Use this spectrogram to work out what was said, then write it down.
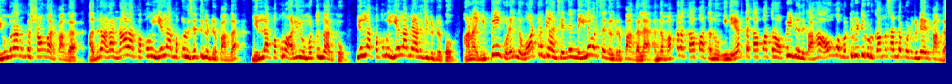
இவங்களாம் ரொம்ப ஸ்ட்ராங்கா இருப்பாங்க. அதனால நாலா பக்கமும் எல்லா மக்களும் செத்துக்கிட்டு இருப்பாங்க. எல்லா பக்கமும் அழிவு மட்டும் தான் இருக்கும். எல்லா பக்கமும் எல்லாமே அழிஞ்சுக்கிட்டு இருக்கும். ஆனா இப்பயும் கூட இந்த வாட்டர் கிளான் சேர்ந்த இந்த இளவரசர்கள் இருப்பாங்கல்ல அந்த மக்களை காப்பாத்தணும் இந்த இடத்த காப்பாத்தணும் அப்படின்றதுக்காக அவங்க மட்டும் விட்டு கொடுக்காம சண்டை போட்டுக்கிட்டே இருப்பாங்க.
